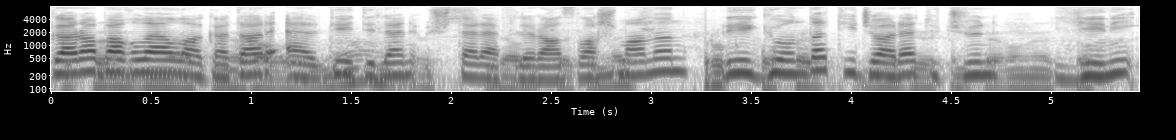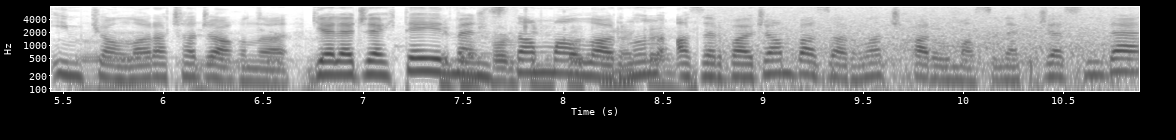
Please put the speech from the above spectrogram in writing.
Qarabağla əlaqədar əldə edilən üç tərəfli razılaşmanın regionda ticarət üçün yeni imkanlar açacağını, gələcəkdə Ermənistan mallarının Azərbaycan bazarına çıxarılması nəticəsində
